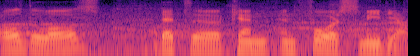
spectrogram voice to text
all the laws that uh, can enforce media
